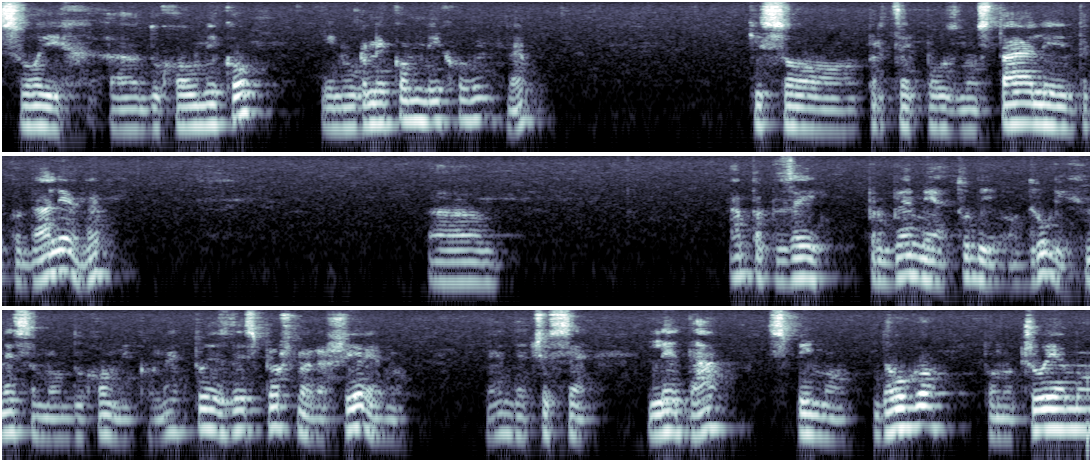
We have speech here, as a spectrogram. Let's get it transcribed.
svojih uh, duhovnikov in urnikom njihovim, ne? ki so precej pozno stajali in tako dalje. Ne? Uh, ampak zdaj problem je tudi od drugih, ne samo od duhovnikov. Ne? To je zdaj splošno razširjeno, ne? da če se le da, spimo dolgo, ponočujemo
